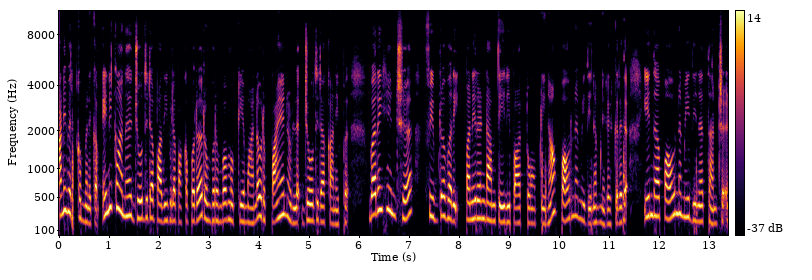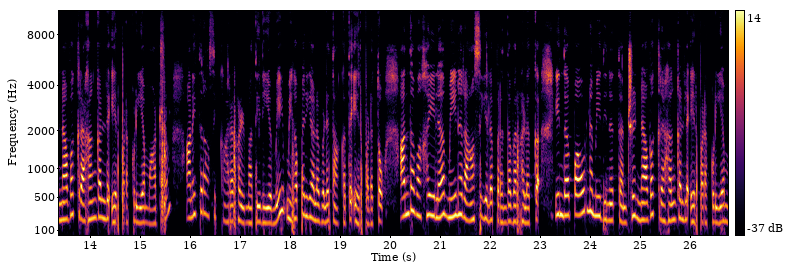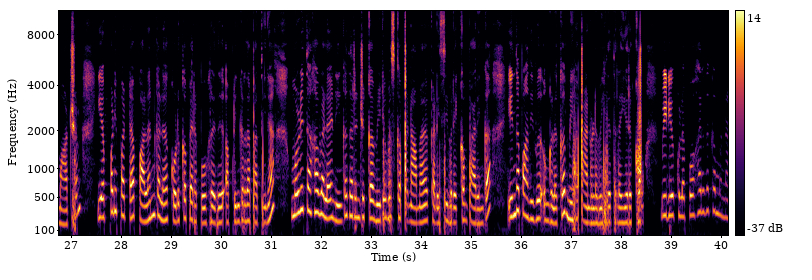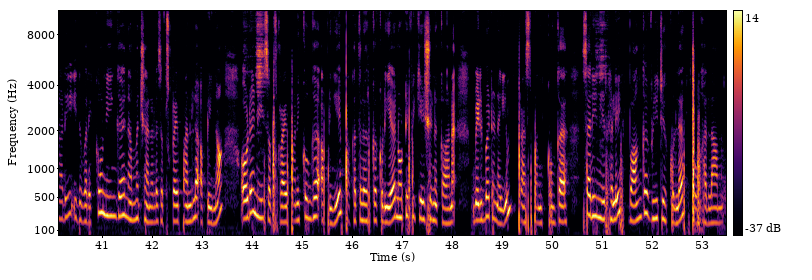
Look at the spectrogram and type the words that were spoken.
அனைவருக்கும் வணக்கம். இன்னைக்கான ஜோதிட பதிவில் பார்க்க போகிற ரொம்ப ரொம்ப முக்கியமான ஒரு பயனுள்ள ஜோதிட கணிப்பு. வருகின்ற பிப்ரவரி பன்னிரெண்டாம் தேதி பார்த்தோம் அப்படின்னா பௌர்ணமி தினம் நிகழ்கிறது. இந்த பௌர்ணமி தினத்தன்று நவ கிரகங்களில் ஏற்படக்கூடிய மாற்றம் அனைத்து ராசிக்காரர்கள் மத்தியிலையுமே மிகப்பெரிய அளவில் தாக்கத்தை ஏற்படுத்தும். அந்த வகையில் மீன ராசியில் பிறந்தவர்களுக்கு இந்த பௌர்ணமி தினத்தன்று நவ கிரகங்களில் ஏற்படக்கூடிய மாற்றம் எப்படிப்பட்ட பலன்களை கொடுக்க பெற போகிறது அப்படிங்கிறத பார்த்தீங்கன்னா மொழி தகவலை நீங்கள் தெரிஞ்சுக்க வீடியோ ஸ்கப் பண்ணாமல் கடைசி வரைக்கும் பாருங்கள் இந்த பதிவு உங்களுக்கு மிக பயனுள்ள விகிதத்தில் இருக்கும். வீடியோக்குள்ளே போகிறதுக்கு முன்னாடி இது வரைக்கும் நீங்கள் நம்ம சேனலை சப்ஸ்கிரைப் பண்ணல அப்படின்னா உடனே சப்ஸ்கிரைப் பண்ணிக்கோங்க. அப்படியே பக்கத்தில் இருக்கக்கூடிய நோட்டிஃபிகேஷனுக்கான பெல் பட்டனையும் ப்ரெஸ் பண்ணிக்கோங்க. சரி நீர்களே வாங்க வீடியோக்குள்ளே போகலாம்.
